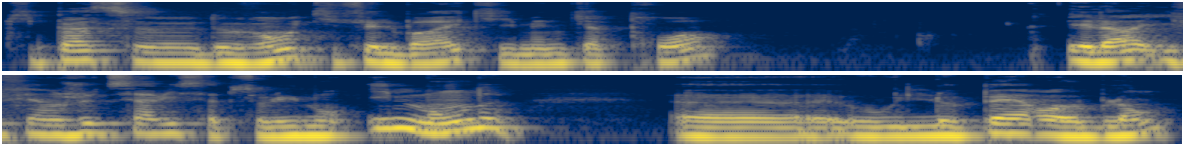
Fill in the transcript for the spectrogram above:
qui passe euh, devant, qui fait le break, qui mène 4-3. Et là, il fait un jeu de service absolument immonde, euh, où il le perd blanc.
